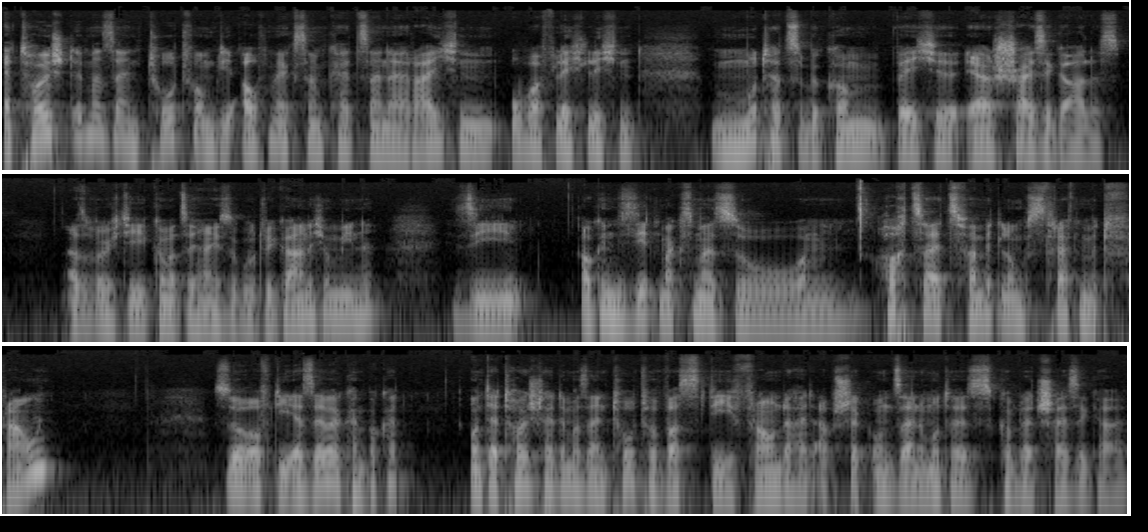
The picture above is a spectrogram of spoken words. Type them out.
er täuscht immer seinen Tod vor, um die Aufmerksamkeit seiner reichen, oberflächlichen Mutter zu bekommen, welche er scheißegal ist. Also wirklich, die kümmert sich eigentlich so gut wie gar nicht um ihn. Ne? Sie organisiert maximal so um, ähm, Hochzeitsvermittlungstreffen mit Frauen, so auf die er selber keinen Bock hat. Und er täuscht halt immer seinen Tod vor, was die Frauen da halt absteckt und seine Mutter ist komplett scheißegal.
